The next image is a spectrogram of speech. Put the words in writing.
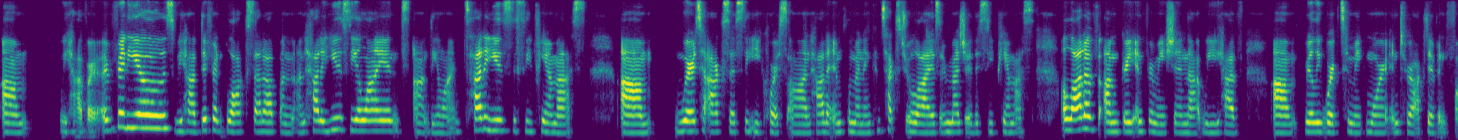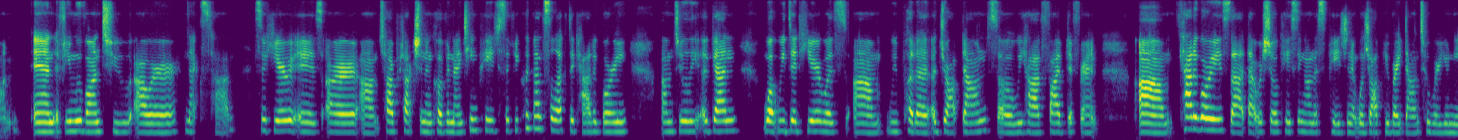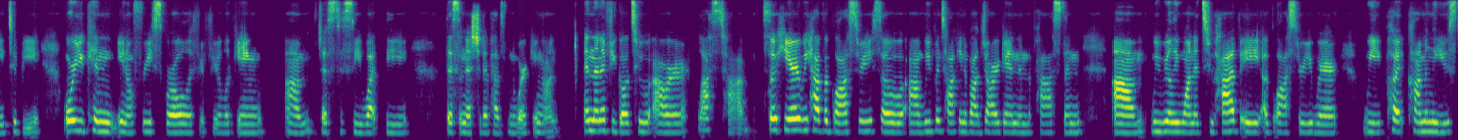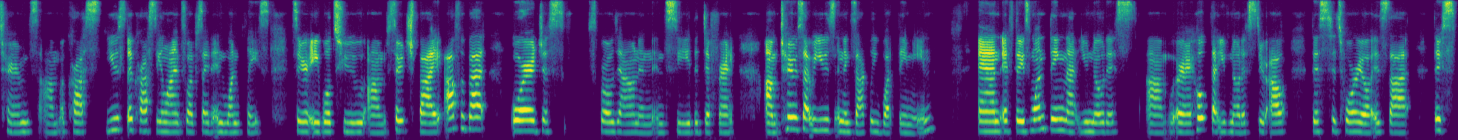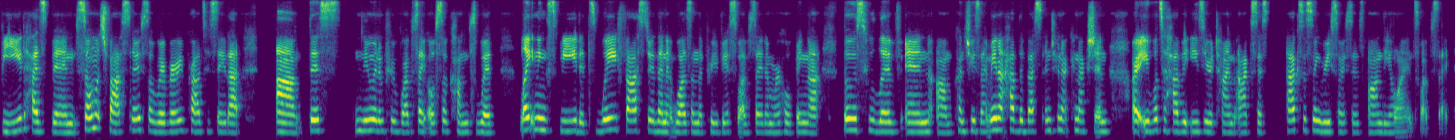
um, we have our, our, videos, we have different blocks set up on, on how to use the Alliance, um, the Alliance, how to use the CPMS, um, where to access the e-course on, how to implement and contextualize or measure the CPMS. A lot of um, great information that we have um, really worked to make more interactive and fun. And if you move on to our next tab, so here is our um, child protection and COVID-19 page. So if you click on select a category, um, Julie, again, what we did here was um, we put a, a, drop down. So we have five different um, categories that, that we're showcasing on this page and it will drop you right down to where you need to be. Or you can, you know, free scroll if, if you're looking um, just to see what the this initiative has been working on. And then if you go to our last tab, so here we have a glossary. So um, we've been talking about jargon in the past, and um, we really wanted to have a, a glossary where we put commonly used terms um, across used across the Alliance website in one place. So you're able to um, search by alphabet or just scroll down and, and see the different um, terms that we use and exactly what they mean. And if there's one thing that you notice, um, or I hope that you've noticed throughout this tutorial is that their speed has been so much faster. So we're very proud to say that um, this new and improved website also comes with lightning speed. It's way faster than it was on the previous website. And we're hoping that those who live in um, countries that may not have the best internet connection are able to have an easier time access, accessing resources on the Alliance website.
